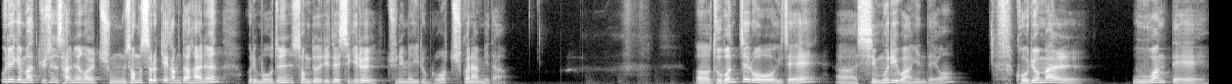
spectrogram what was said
우리에게 맡겨주신 사명을 충성스럽게 감당하는 우리 모든 성도들이 되시기를 주님의 이름으로 축원합니다. 어, 두 번째로 이제 어, 시무리 왕인데요. 고려말 우왕 때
